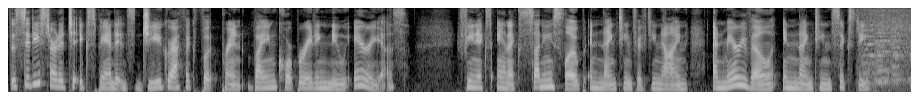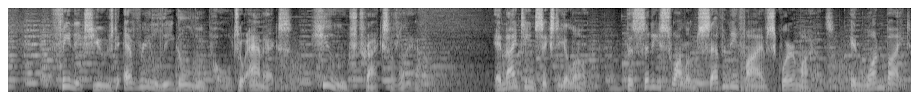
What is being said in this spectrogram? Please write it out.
The city started to expand its geographic footprint by incorporating new areas. Phoenix annexed Sunnyslope in 1959 and Maryvale in 1960. Phoenix used every legal loophole to annex huge tracts of land. In 1960 alone, the city swallowed 75 square miles in one bite,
